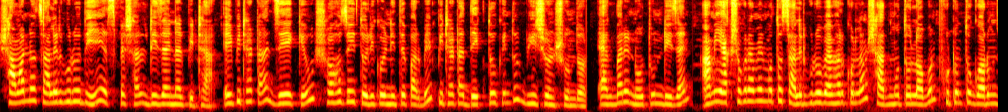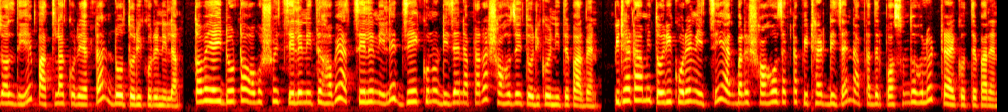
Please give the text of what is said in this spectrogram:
সামান্য চালের গুঁড়ো দিয়ে স্পেশাল ডিজাইনার পিঠা। এই পিঠাটা যে কেউ সহজেই তৈরি করে নিতে পারবে। পিঠাটা দেখতেও কিন্তু ভীষণ সুন্দর। একবারে নতুন ডিজাইন আমি একশো গ্রামের মতো চালের গুঁড়ো ব্যবহার করলাম, স্বাদ মতো লবণ, ফুটন্ত গরম জল দিয়ে পাতলা করে একটা ডো তৈরি করে নিলাম। তবে এই ডোটা অবশ্যই চেলে নিতে হবে আর চেলে নিলে যে কোনো ডিজাইন আপনারা সহজেই তৈরি করে নিতে পারবেন। পিঠাটা আমি তৈরি করে নিচ্ছি। একবারে সহজ একটা পিঠার ডিজাইন আপনাদের পছন্দ হলেও ট্রাই করতে পারেন।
